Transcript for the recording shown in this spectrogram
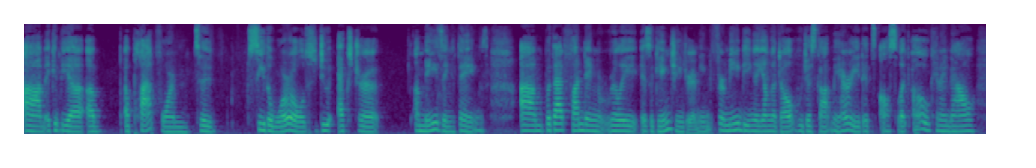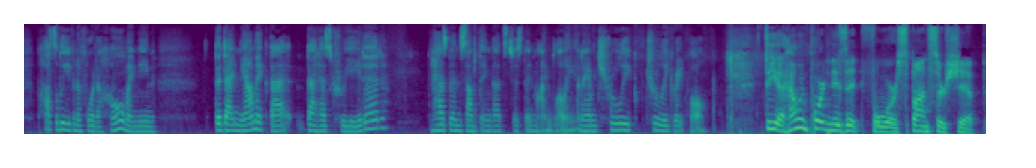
Um, it can be a, a, a platform to see the world, to do extra amazing things. Um, but that funding really is a game changer. I mean, for me, being a young adult who just got married, it's also like, oh, can I now possibly even afford a home? I mean, the dynamic that that has created has been something that's just been mind blowing, and I am truly, truly grateful. Thea, how important is it for sponsorship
